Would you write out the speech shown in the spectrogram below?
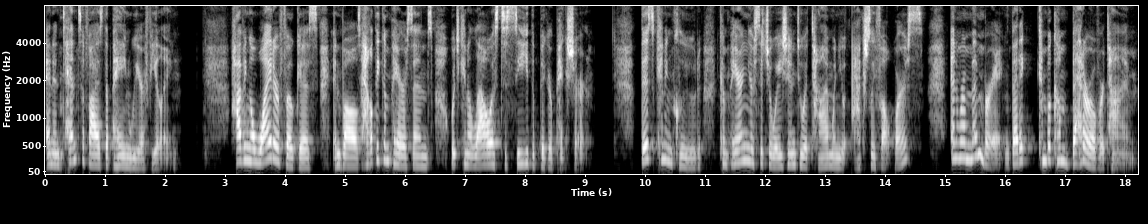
and intensifies the pain we are feeling. Having a wider focus involves healthy comparisons, which can allow us to see the bigger picture. This can include comparing your situation to a time when you actually felt worse and remembering that it can become better over time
